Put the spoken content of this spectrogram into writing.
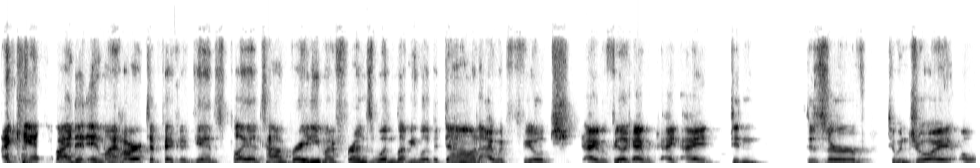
I can't find it in my heart to pick against play a Tom Brady. My friends wouldn't let me live it down. I would feel I would feel like I would I, I didn't deserve to enjoy a,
